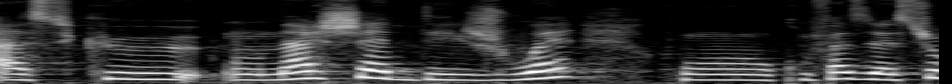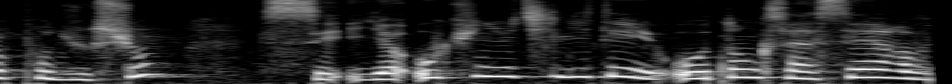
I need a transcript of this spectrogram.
à ce qu'on achète des jouets, qu'on qu'on fasse de la surproduction. Il n'y a aucune utilité. Autant que ça serve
